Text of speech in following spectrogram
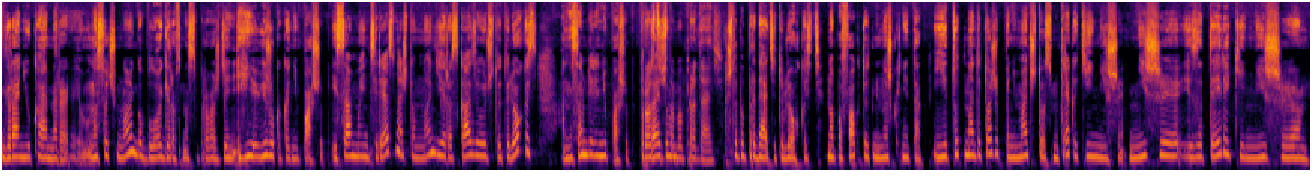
гранью камеры. У нас очень много блогеров на сопровождении, и я вижу, как они пашут. И самое интересное, что многие рассказывают, что это легкость, а на самом деле не пашут. Просто Поэтому, чтобы продать. Чтобы продать эту легкость. Но по факту это немножко не так. И тут надо тоже понимать, что смотря какие ниши. Ниши эзотерики, ниши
